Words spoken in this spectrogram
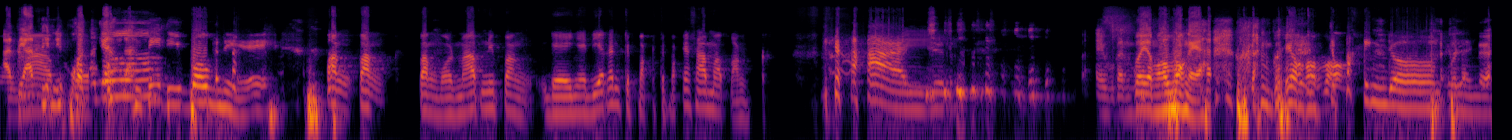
Hati-hati nih podcast Aduh. nanti di bom nih. eh. Pang, pang, pang. Mohon maaf nih, pang. Gayanya dia kan cepak-cepaknya sama, pang. Eh, bukan gue yang ngomong ya. Bukan gue yang ngomong. King Jong Un anjir.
